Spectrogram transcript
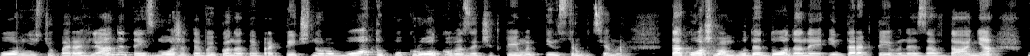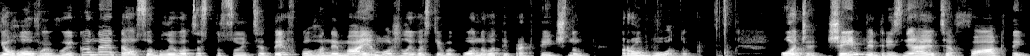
повністю переглянете і зможете виконати практичну роботу покроково за чіткими інструкціями. Також вам буде додане інтерактивне завдання, його ви виконаєте, особливо це стосується тих, в кого немає можливості виконувати практичну роботу. Отже, чим відрізняються факти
